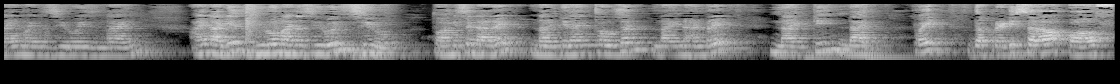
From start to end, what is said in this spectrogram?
nine minus zero is nine and again zero minus zero is zero तो हम इसे direct ninety nine thousand nine hundred ninety nine right the predecessor of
